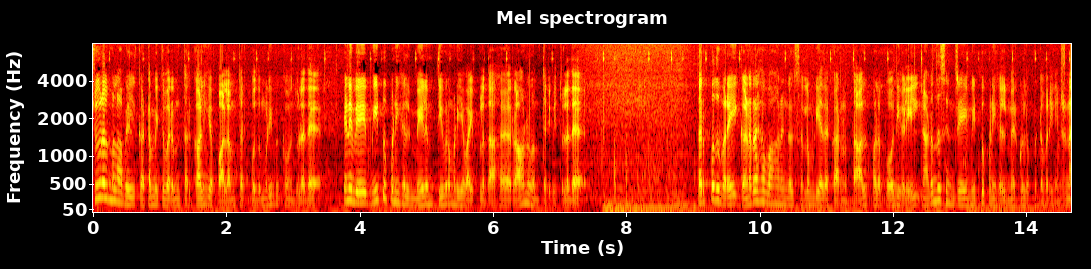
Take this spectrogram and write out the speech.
சூரல்மலாவில் கட்டமைத்து வரும் தற்காலிக பாலம் தற்போது முடிவுக்கு வந்துள்ளது. எனவே மீட்புப் பணிகள் மேலும் தீவிரமடைய வாய்ப்புள்ளதாக ராணுவம் தெரிவித்துள்ளது. தற்போது வரை கனரக வாகனங்கள் செல்ல முடியாத காரணத்தால் பல பகுதிகளில் நடந்து சென்றே மீட்புப் பணிகள் மேற்கொள்ளப்பட்டு வருகின்றன.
